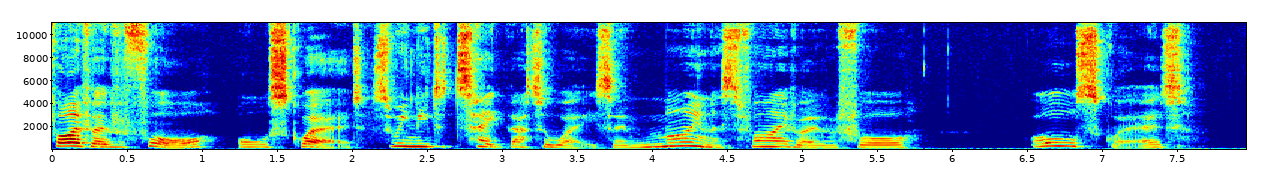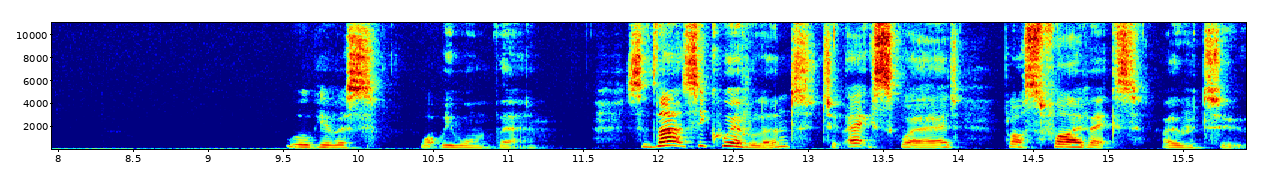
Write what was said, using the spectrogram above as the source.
5 over 4 all squared. So we need to take that away. So minus 5 over 4 all squared will give us what we want there. So that's equivalent to x squared plus 5x over 2.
